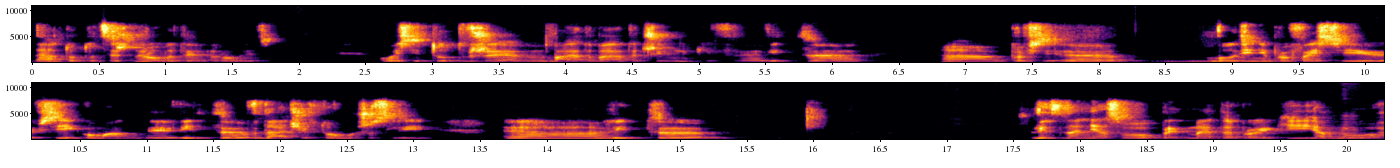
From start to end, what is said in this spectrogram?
Да? Тобто це ж не роботи роблять. Ось і тут вже багато-багато чинників е, від е, е, професі... е, володіння професією всієї команди, від е, вдачі, в тому числі, е, від. е, від знання свого предмета, про який або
